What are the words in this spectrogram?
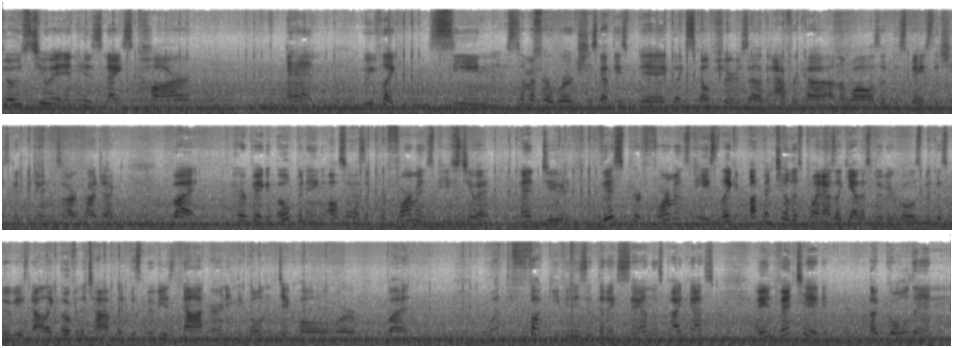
goes to it in his nice car, and we've like seen some of her work. She's got these big like sculptures of Africa on the walls of the space that she's going to be doing this art project. But her big opening also has a performance piece to it. And dude, this performance piece, like up until this point, I was like, yeah, this movie rules, but this movie is not like over the top. Like this movie is not earning the golden dick hole or but what the fuck even is it that I say on this podcast? I invented a golden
